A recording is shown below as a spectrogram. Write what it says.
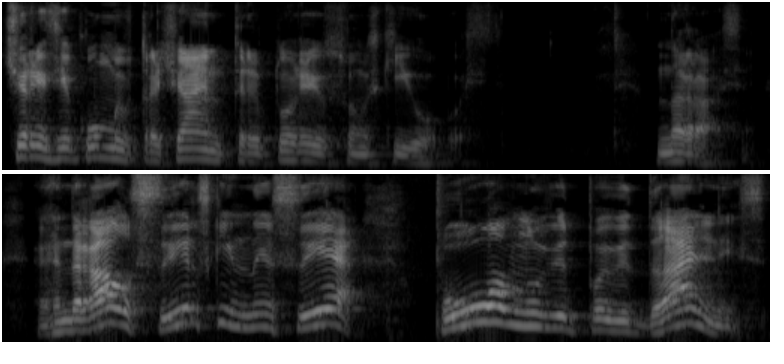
через яку ми втрачаємо територію в Сумській області. Наразі генерал Сирський несе повну відповідальність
